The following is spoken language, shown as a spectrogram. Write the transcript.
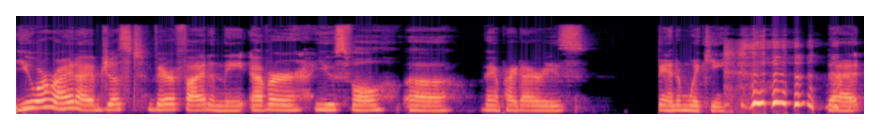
You are right. I have just verified in the ever useful uh, Vampire Diaries fandom wiki that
